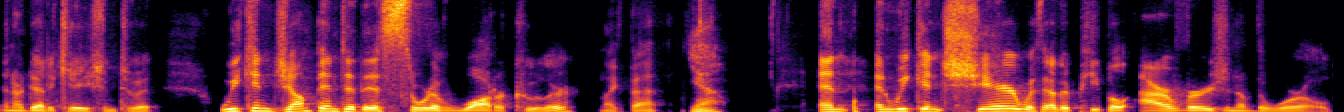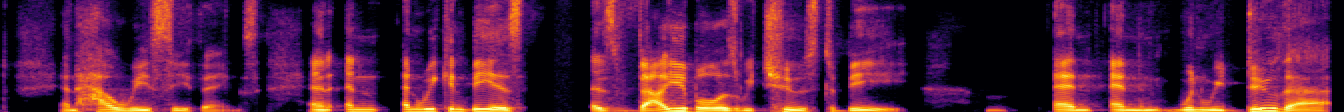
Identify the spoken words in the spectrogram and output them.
and our dedication to it, we can jump into this sort of water cooler like that. Yeah. And, and we can share with other people our version of the world and how we see things and and and we can be as as valuable as we choose to be and and when we do that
